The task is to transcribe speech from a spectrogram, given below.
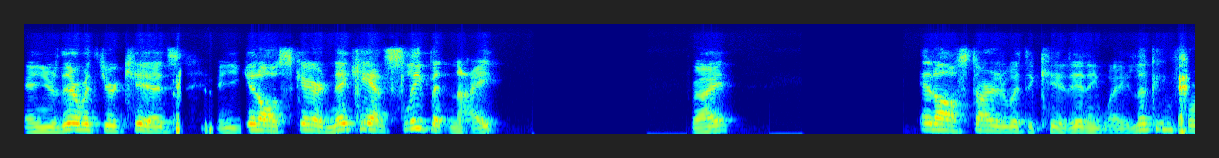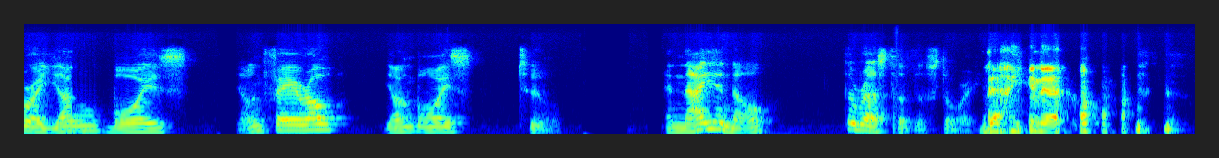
and you're there with your kids and you get all scared and they can't sleep at night, right? It all started with the kid anyway, looking for a young boy's, young Pharaoh, young boy's tomb. And now you know the rest of the story. Now you know.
